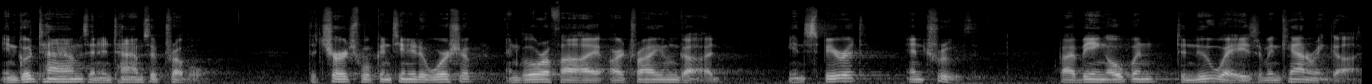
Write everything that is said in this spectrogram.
In good times and in times of trouble, the church will continue to worship and glorify our triune God in spirit and truth by being open to new ways of encountering God.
